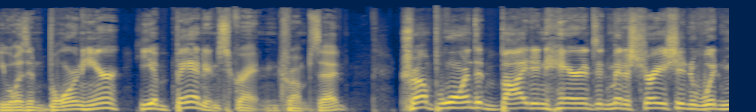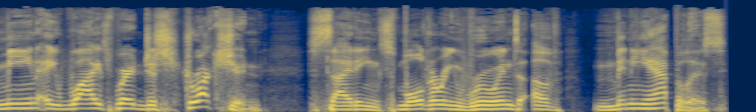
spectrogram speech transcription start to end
He wasn't born here, he abandoned Scranton, Trump said. Trump warned that Biden Harris administration would mean a widespread destruction citing smoldering ruins of Minneapolis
